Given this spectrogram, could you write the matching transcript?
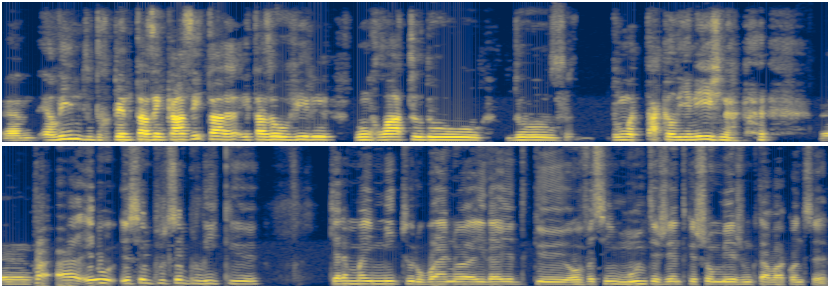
Um, é lindo, de repente estás em casa e, tá, e estás a ouvir um relato do, do, de um ataque alienígena. Pá, ah, eu, eu sempre, sempre li que, que era meio mito urbano a ideia de que houve assim muita gente que achou mesmo que estava a acontecer.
